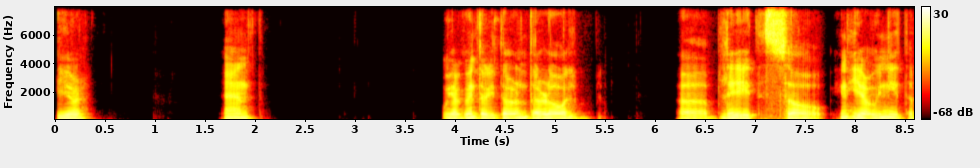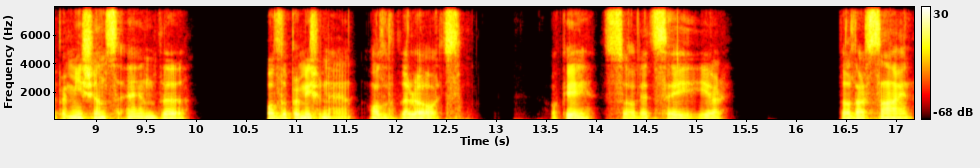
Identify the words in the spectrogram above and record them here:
here. And we are going to return the role uh, blade. So in here we need the permissions and the all the permission and all the roles. Okay. So let's say here dollar sign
